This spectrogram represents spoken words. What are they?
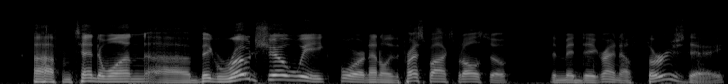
uh, from 10 to 1. Uh, big road show week for not only the press box, but also the midday grind. Now, Thursday,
